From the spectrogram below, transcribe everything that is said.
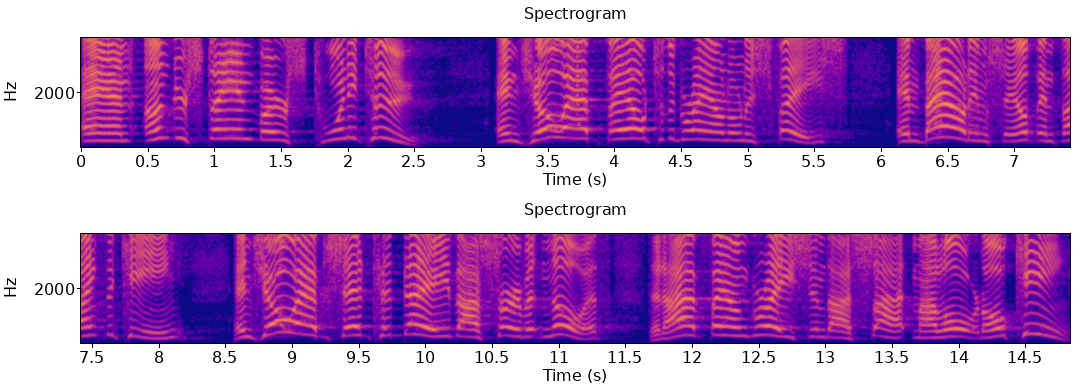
And understand verse 22. And Joab fell to the ground on his face and bowed himself and thanked the king. And Joab said, Today thy servant knoweth that I have found grace in thy sight, my Lord, O king,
